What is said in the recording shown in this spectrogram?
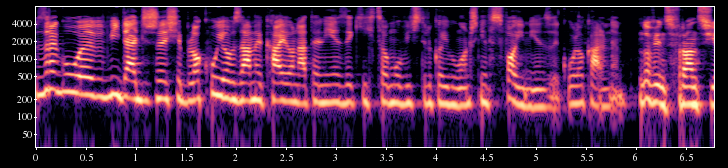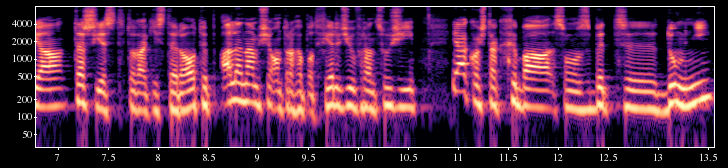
Z reguły widać, że się blokują, zamykają na ten język i chcą mówić tylko i wyłącznie w swoim języku lokalnym. No więc Francja też jest to taki stereotyp, ale nam się on trochę potwierdził. Francuzi jakoś tak chyba są zbyt y, dumni,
